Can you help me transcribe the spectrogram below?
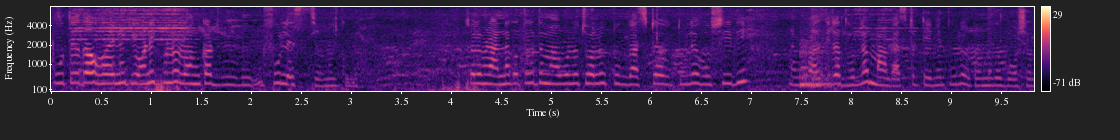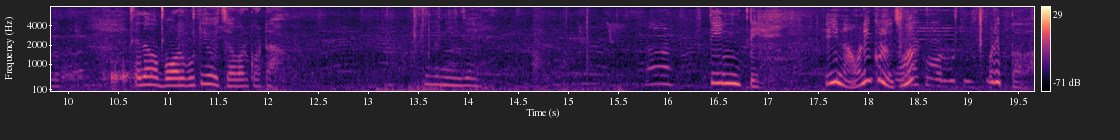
পুঁতে দাও হয় নাকি? অনেকগুলো লঙ্কার ফুল এসছে অনেকগুলো। চলো আমি রান্না করতে করতে মা বলল চলো একটু গাছটা তুলে বসিয়ে দিই। আমি বালতিটা ধরলাম মা গাছটা টেনে তুলে ওটার মধ্যে বসালো। এ দেখো বরবটি হয়েছে আবার কটা। তুলে নিয়ে যাই। তিনটে। এই না অনেকগুলো হয়েছে মা। ওরে বাবা।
